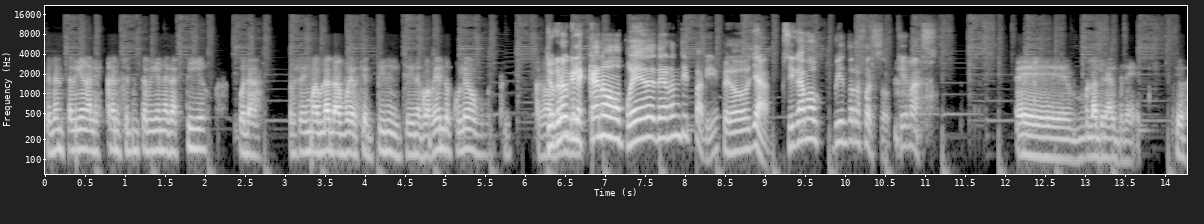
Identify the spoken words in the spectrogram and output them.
70 millones al Scan, 70 millones a Castillo. Puta, por esa misma plata voy a Argentina y se viene corriendo el culeo. Yo creo que el escano puede de rendir, papi, pero ya, sigamos viendo refuerzos. ¿Qué más? Eh, lateral derecho.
